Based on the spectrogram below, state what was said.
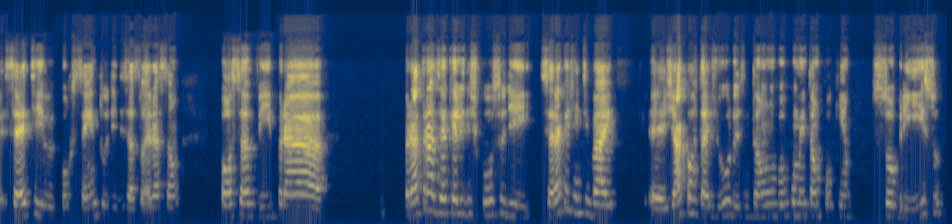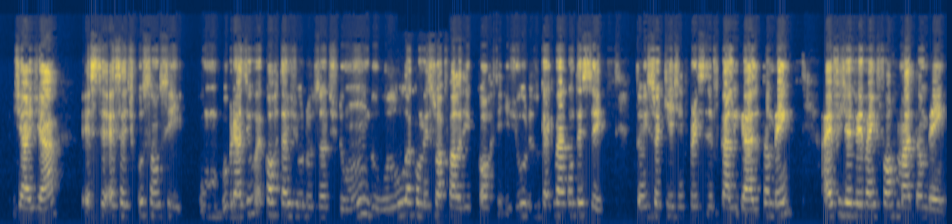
7% de desaceleração possa vir para para trazer aquele discurso de será que a gente vai é, já cortar juros? Então, vou comentar um pouquinho sobre isso já já. Esse, essa discussão se o, o, Brasil vai cortar juros antes do mundo, o Lula começou a falar de corte de juros, o que é que vai acontecer? Então, isso aqui a gente precisa ficar ligado também. A FGV vai informar também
